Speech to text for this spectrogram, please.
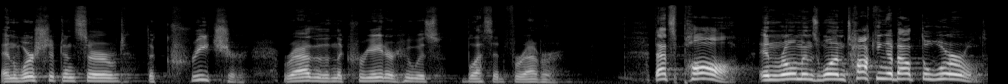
and worshiped and served the creature rather than the Creator who is blessed forever. That's Paul in Romans 1 talking about the world.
